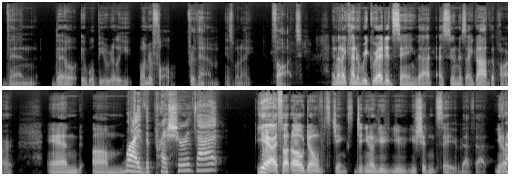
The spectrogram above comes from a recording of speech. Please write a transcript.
then they'll it will be really wonderful for them," is what I thought. And then I kind of regretted saying that as soon as I got the part, and um, Why the pressure of that? yeah, I thought, oh, don't jinx. You know, you you you shouldn't say that. That you know,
